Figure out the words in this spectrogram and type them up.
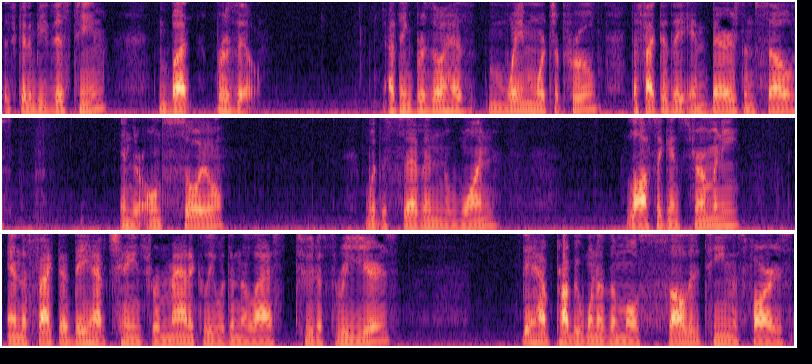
is going to be this team, but Brazil. I think Brazil has way more to prove. The fact that they embarrassed themselves in their own soil with a 7 1 loss against Germany, and the fact that they have changed dramatically within the last two to three years. They have probably one of the most solid team as far as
